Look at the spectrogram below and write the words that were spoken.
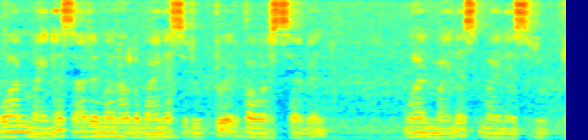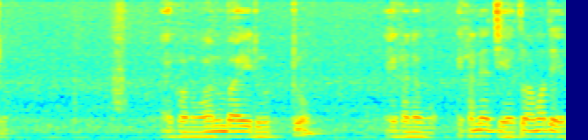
one minus r এর মান হলো মাইনাস রুট টু এর power seven one minus minus root two এখন ওয়ান বাই রুট টু এখানে এখানে যেহেতু আমাদের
